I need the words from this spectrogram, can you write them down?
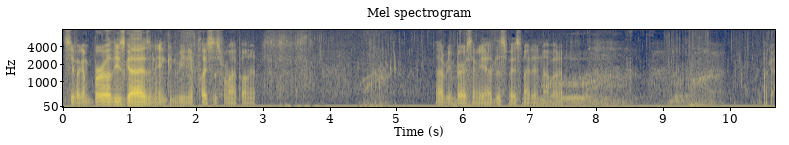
See if I can burrow these guys in inconvenient places for my opponent. That'd be embarrassing if he had this space and I didn't know about it. Okay.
